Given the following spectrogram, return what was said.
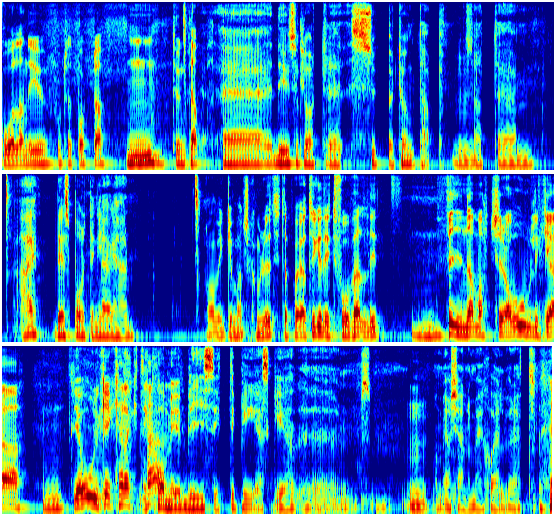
Haaland är ju fortsatt borta. Mm. Tungt tapp. Eh, det är ju såklart eh, supertungt tapp. Mm. Så att, eh, nej, det är sportingläge här. Ja, vilken match kommer du att titta på? Jag tycker det är två väldigt fina matcher av olika, det har olika karaktär. Det kommer ju bli City PSG. Eh, Om jag känner mig själv rätt.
